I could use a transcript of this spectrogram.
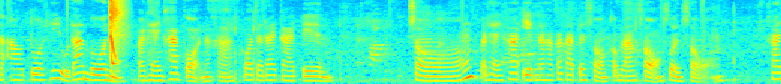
จะเอาตัวที่อยู่ด้านบนไปแทนค่าก่อนนะคะ ก็จะได้กลายเป็น2ไปแทนค่า x นะคะ ก็กลายเป็น 2กำลัง 2 ส่วน 2ขั้น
